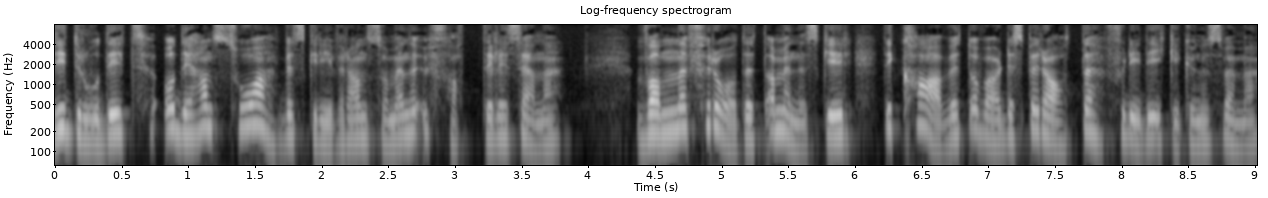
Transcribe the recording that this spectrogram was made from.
De dro dit, og det han så, beskriver han som en ufattelig scene. Vannet frådet av mennesker, de kavet og var desperate fordi de ikke kunne svømme.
